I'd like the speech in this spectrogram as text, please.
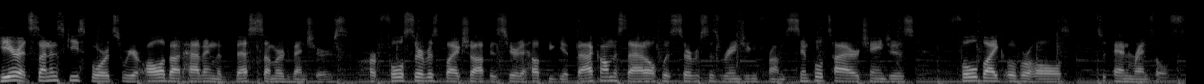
Here at Sun and Ski Sports, we are all about having the best summer adventures. Our full service bike shop is here to help you get back on the saddle with services ranging from simple tire changes, full bike overhauls, and rentals.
